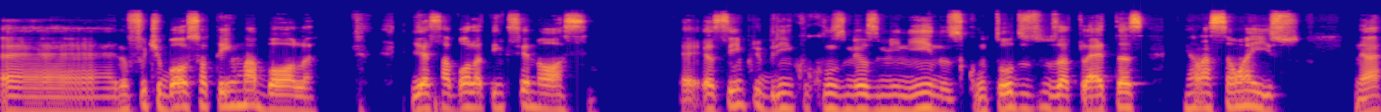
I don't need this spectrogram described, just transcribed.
é, no futebol só tem uma bola, e essa bola tem que ser nossa. É, eu sempre brinco com os meus meninos, com todos os atletas, em relação a isso. Né?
